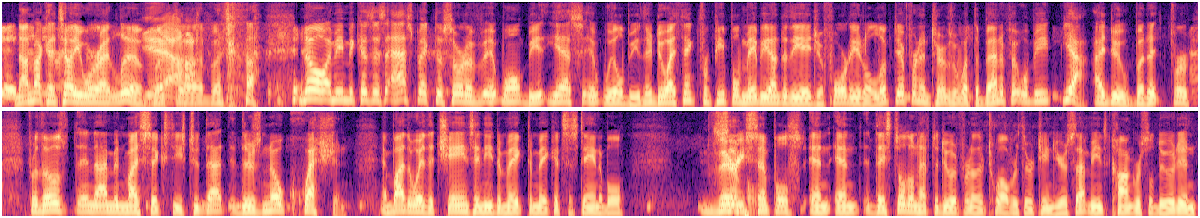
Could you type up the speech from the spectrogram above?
Okay. Now I'm not going to tell you where I live, Yeah. but uh, but no, I mean because this aspect of sort of it won't be. Yes, it will be there. Do I think for people maybe under the age of 40 it'll look different in terms of what the benefit will be? Yeah, I do. But it, for for those, and I'm in my 60s too. That there's no question. And by the way, the change they need to make to make it sustainable. Very simple. and and they still don't have to do it for another 12 or 13 years. So that means Congress will do it in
